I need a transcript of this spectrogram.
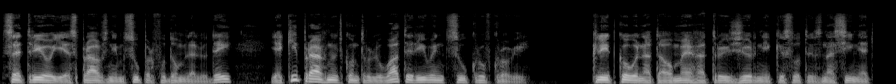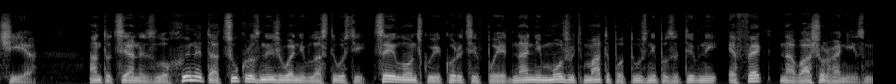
Це тріо є справжнім суперфудом для людей, які прагнуть контролювати рівень цукру в крові. Клітковина та омега-3 жирні кислоти з насіння чія, антоціани з лохини та цукрознижувальні властивості цейлонської кориці в поєднанні можуть мати потужний позитивний ефект на ваш організм.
